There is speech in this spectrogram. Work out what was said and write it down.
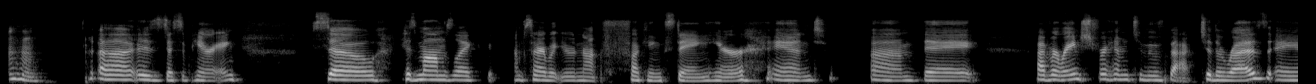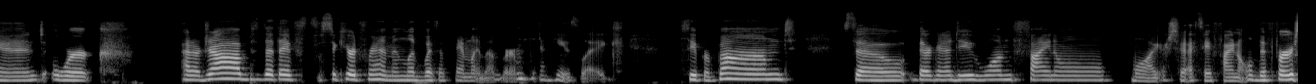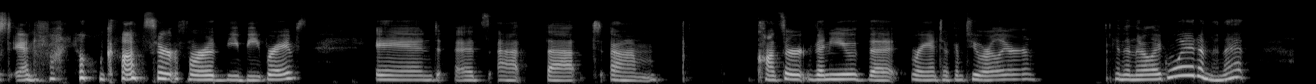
uh, is disappearing. So his mom's like, I'm sorry, but you're not fucking staying here. And um, they have arranged for him to move back to the res and work at a job that they've secured for him and live with a family member. And he's like super bummed. So they're gonna do one final, well, I should I say final, the first and final concert for the Beat Braves. And it's at that um concert venue that Rayanne took him to earlier. And then they're like, wait a minute,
